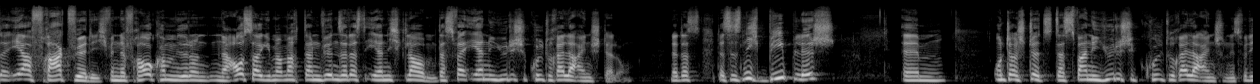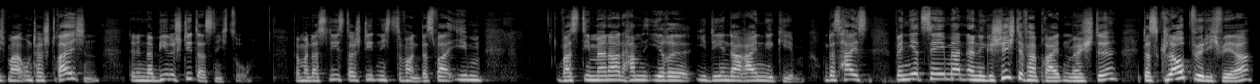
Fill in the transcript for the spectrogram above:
eher fragwürdig. Wenn eine Frau kommen würde und eine Aussage jemand macht, dann würden sie das eher nicht glauben. Das war eher eine jüdische kulturelle Einstellung. Das, das ist nicht biblisch ähm, unterstützt. Das war eine jüdische kulturelle Einstellung. Das will ich mal unterstreichen, denn in der Bibel steht das nicht so. Wenn man das liest, da steht nichts davon. Das war eben was die Männer haben ihre Ideen da reingegeben. Und das heißt, wenn jetzt jemand eine Geschichte verbreiten möchte, das glaubwürdig wäre,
